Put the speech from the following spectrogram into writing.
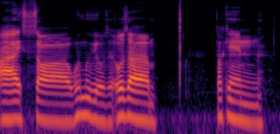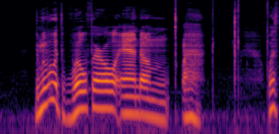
I saw what movie was it? It was um, fucking the movie with Will Ferrell and um, what's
